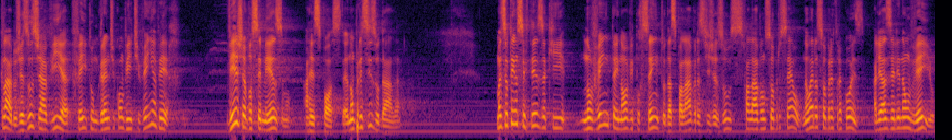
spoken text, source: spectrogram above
Claro, Jesus já havia feito um grande convite: venha ver. Veja você mesmo a resposta, eu não preciso dá-la. Mas eu tenho certeza que 99% das palavras de Jesus falavam sobre o céu, não era sobre outra coisa. Aliás, ele não veio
